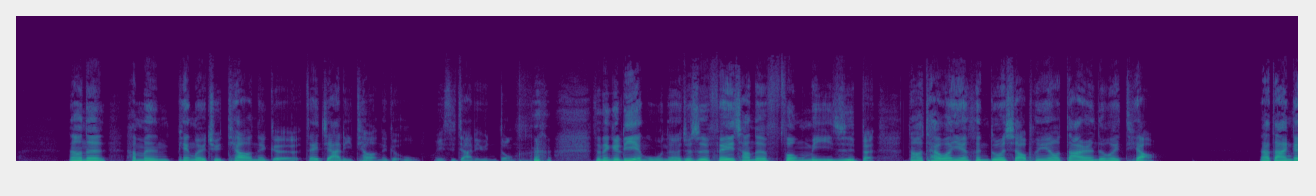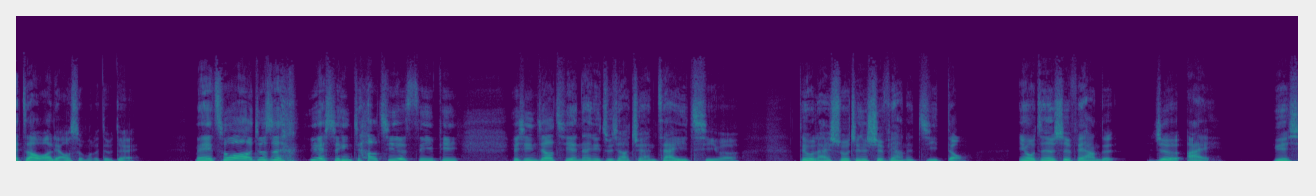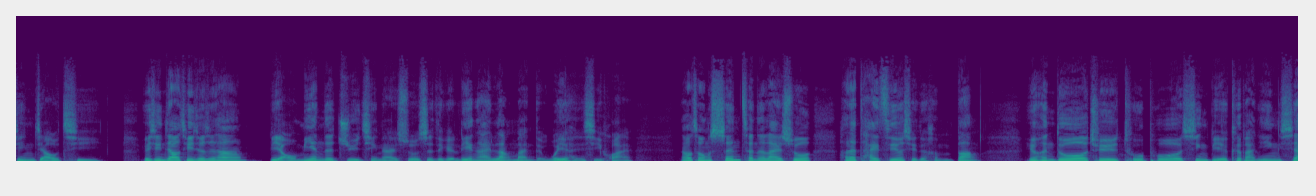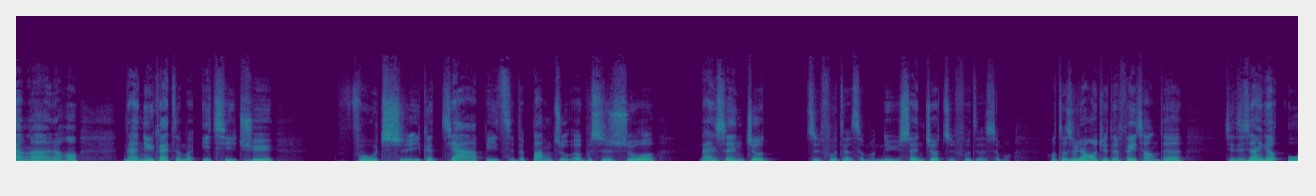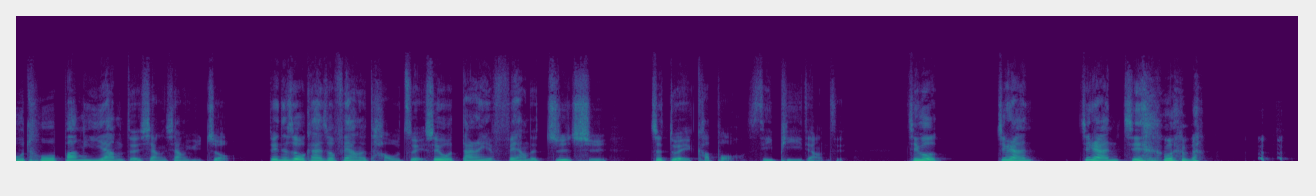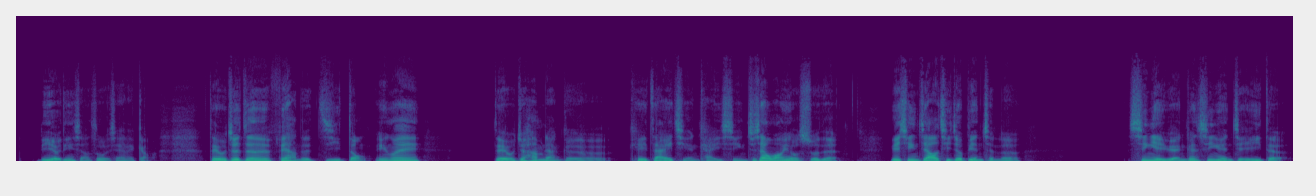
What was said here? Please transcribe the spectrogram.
然后呢，他们片尾曲跳那个在家里跳那个舞，也是家里运动呵呵 的那个恋舞呢，就是非常的风靡日本。然后台湾也很多小朋友、大人都会跳。那大家应该知道我要聊什么了，对不对？没错，就是月薪娇妻的 CP，月薪娇妻的男女主角居然在一起了。对我来说真的是非常的激动，因为我真的是非常的热爱月薪娇妻。月薪娇妻就是它。表面的剧情来说是这个恋爱浪漫的，我也很喜欢。然后从深层的来说，它的台词又写得很棒，有很多去突破性别刻板印象啊，然后男女该怎么一起去扶持一个家，彼此的帮助，而不是说男生就只负责什么，女生就只负责什么，哦，都是让我觉得非常的，简直像一个乌托邦一样的想象宇宙。对，那时候我看的时候非常的陶醉，所以我当然也非常的支持。这对 couple CP 这样子，结果竟然竟然结婚了，你有点想说我现在在干嘛？对，我觉得真的非常的激动，因为对我觉得他们两个可以在一起很开心，就像网友说的，月薪娇妻就变成了星野源跟新垣结衣的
